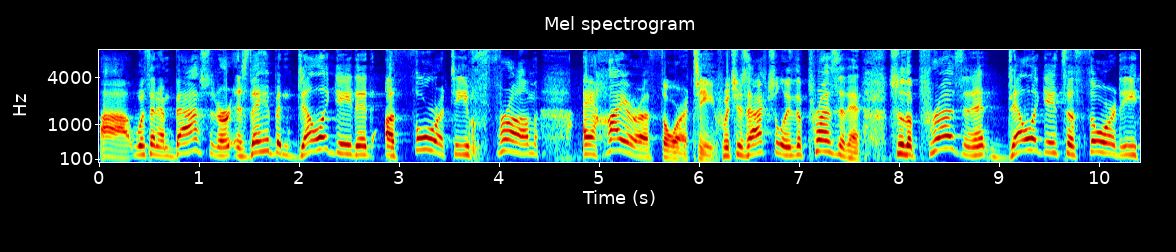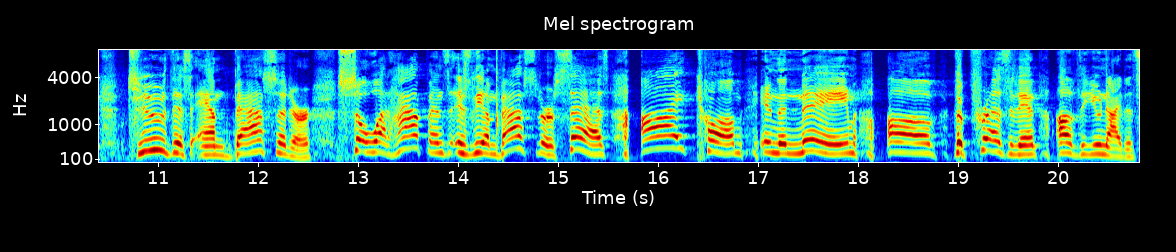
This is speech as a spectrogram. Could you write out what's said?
uh, with an ambassador is they have been delegated authority from a higher authority, which is actually the president. So the president delegates authority to this ambassador. So what happens is the ambassador says, I come in the name of the president of the United States.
